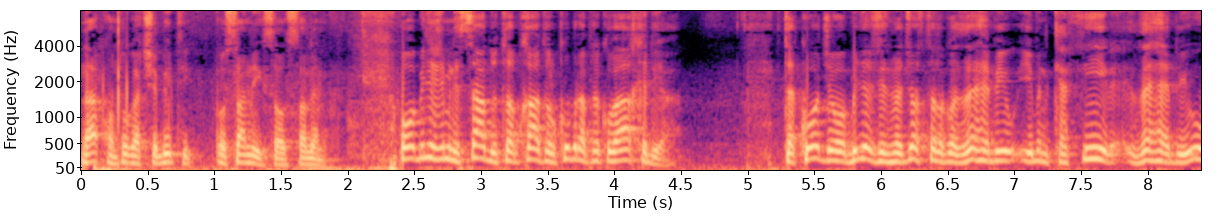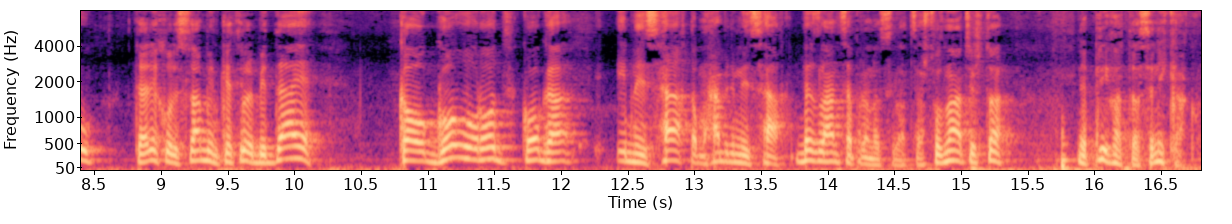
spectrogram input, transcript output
nakon toga će biti poslanik sa osalem. Ovo bilježi mi sadu tabkatul kubra preko Vahirija. Također ovo bilježi između ostalog Zehebi ibn Kathir, Zehebi u Tarihul Islam ibn Kathir bidaje kao govor od koga Ibn Ishaq, Muhammed ibn Ishaq, bez lanca prenosilaca. Što znači šta? Ne prihvata se nikako.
